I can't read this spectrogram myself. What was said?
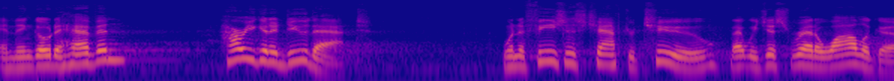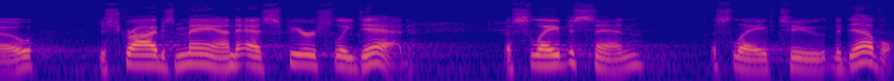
and then go to heaven. How are you going to do that? When Ephesians chapter 2, that we just read a while ago, describes man as spiritually dead, a slave to sin, a slave to the devil.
